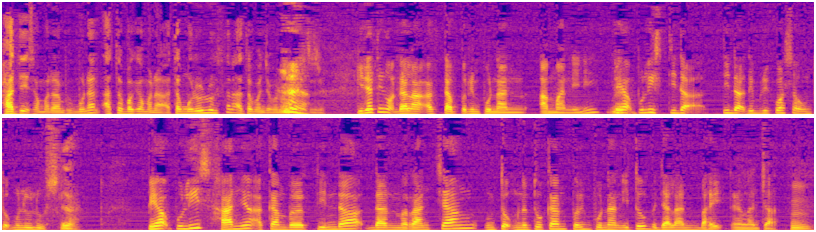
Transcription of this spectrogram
hadir sama dalam perhimpunan atau bagaimana atau meluluskan atau macam mana? Kita tengok dalam akta perhimpunan aman ini, Ya. pihak polis tidak tidak diberi kuasa untuk melulus. Ya. Pihak polis hanya akan bertindak dan merancang untuk menentukan perhimpunan itu berjalan baik dan lancar. Hmm.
